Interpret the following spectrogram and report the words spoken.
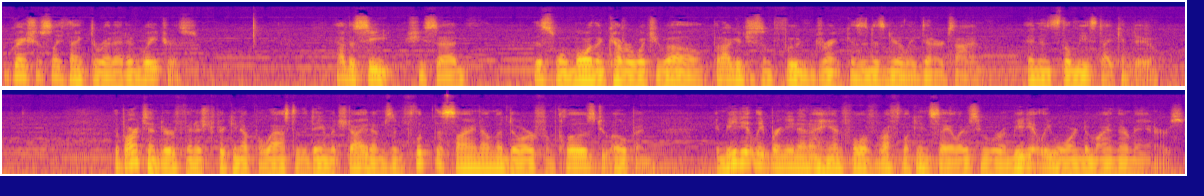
who graciously thanked the red-headed waitress. Have a seat, she said. This will more than cover what you owe, but I'll get you some food and drink, as it is nearly dinner time, and it's the least I can do. The bartender finished picking up the last of the damaged items and flipped the sign on the door from closed to open, immediately bringing in a handful of rough-looking sailors who were immediately warned to mind their manners.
